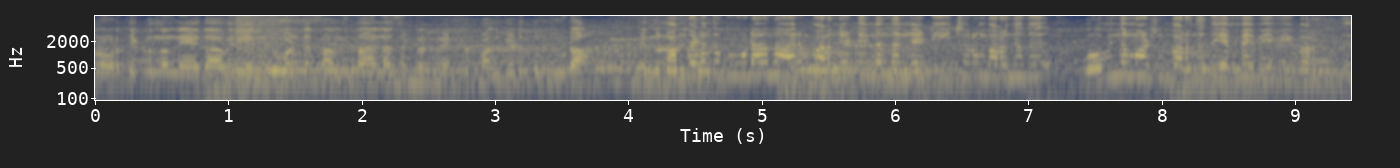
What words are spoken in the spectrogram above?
പ്രവർത്തിക്കുന്ന നേതാവിന് എന്തുകൊണ്ട് സംസ്ഥാന സെക്രട്ടേറിയറ്റിൽ പങ്കെടുത്തുകൂടാ കൂടാ പങ്കെടുത്ത് കൂടാന്ന് ആരും പറഞ്ഞിട്ടില്ലെന്നല്ലേ ടീച്ചറും പറഞ്ഞത് ഗോവിന്ദ മാഷും പറഞ്ഞത് എം എ ബേബി പറഞ്ഞത്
